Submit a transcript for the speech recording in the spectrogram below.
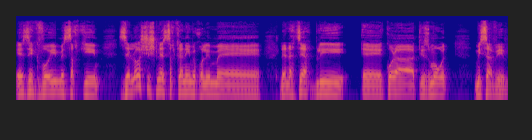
איזה גבוהים משחקים. זה לא ששני שחקנים יכולים אה, לנצח בלי אה, כל התזמורת מסביב.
